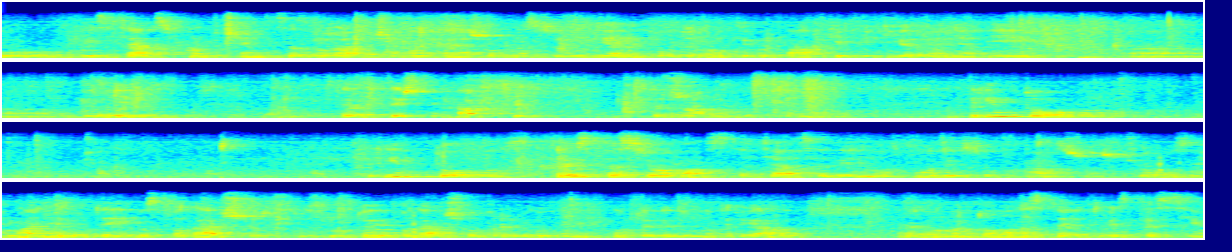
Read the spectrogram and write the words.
У місцях скупчень, це зважаючи на те, що в нас є непоодинокі випадки підірвання і е, терористичних актів державних установах. Крім того, Крім того, 307 стаття Цивільного кодексу вказує, що знімання людей без подальшого з метою подальшого оприлюднення фото і відеоматеріалу регламентовано статтею 307.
